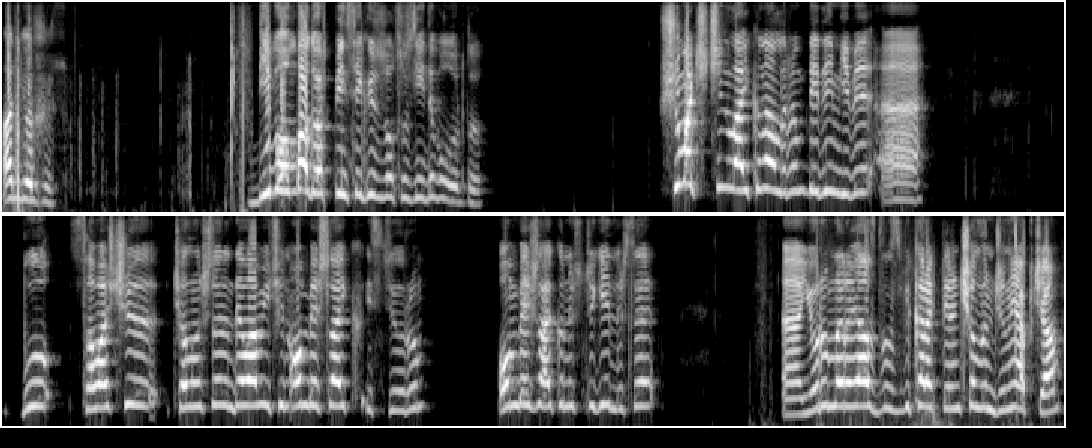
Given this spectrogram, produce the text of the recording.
Hadi görüşürüz. Bir bomba 4837 bulurdu. Şu maç için like'ını alırım. Dediğim gibi eee, bu savaşçı challenge'ların devamı için 15 like istiyorum. 15 like'ın üstü gelirse eee, yorumlara yazdığınız bir karakterin challenge'ını yapacağım.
